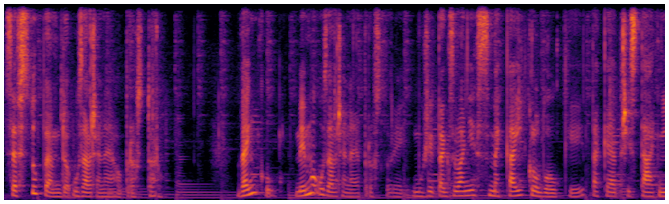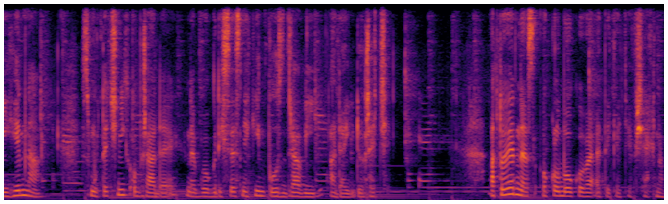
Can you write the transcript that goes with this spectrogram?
se vstupem do uzavřeného prostoru. Venku, mimo uzavřené prostory, muži takzvaně smekají klobouky také při státních hymnách, smutečních obřadech nebo když se s někým pozdraví a dají do řeči. A to je dnes o kloboukové etiketě všechno.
